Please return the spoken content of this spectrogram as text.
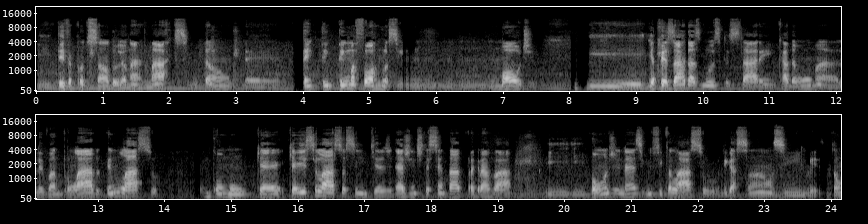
e teve a produção do Leonardo Marques. Então, é, tem, tem, tem uma fórmula, assim, um, um, um molde. E, e, apesar das músicas estarem cada uma levando para um lado, tem um laço em comum, que é, que é esse laço, assim, que é a gente ter sentado para gravar e, e bond, né, significa laço, ligação, assim, em inglês. Então,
